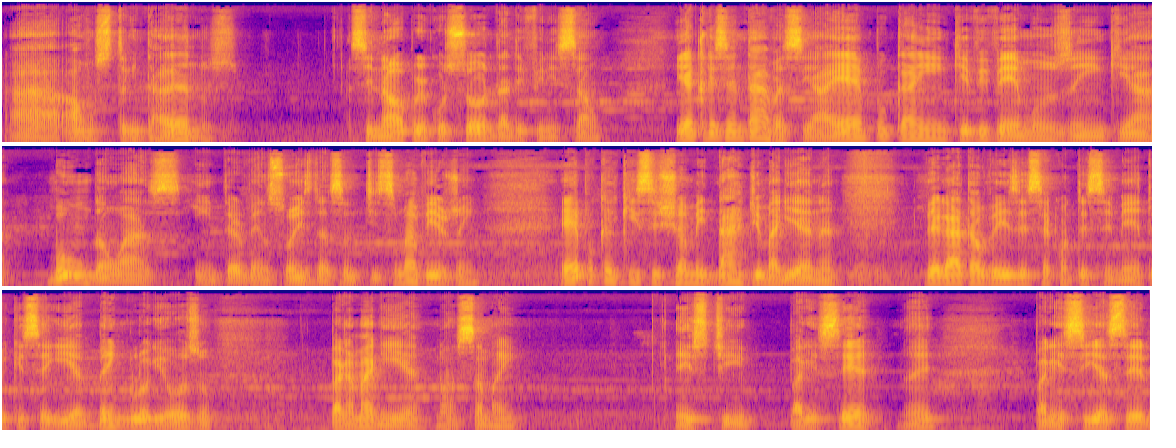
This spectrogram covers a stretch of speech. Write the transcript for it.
Há, há uns 30 anos, sinal precursor da definição. E acrescentava-se a época em que vivemos, em que abundam as intervenções da Santíssima Virgem época que se chama Idade Mariana, verá talvez esse acontecimento que seria bem glorioso para Maria, nossa mãe. Este parecer né, parecia ser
